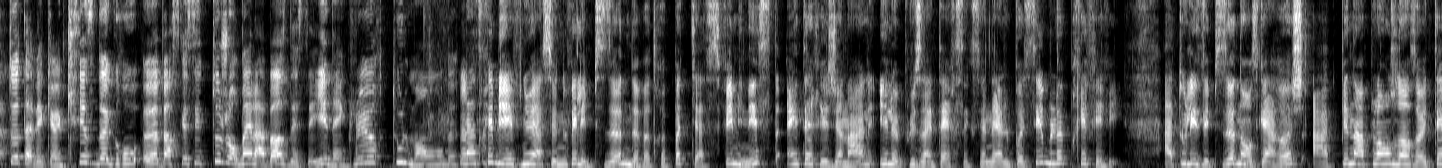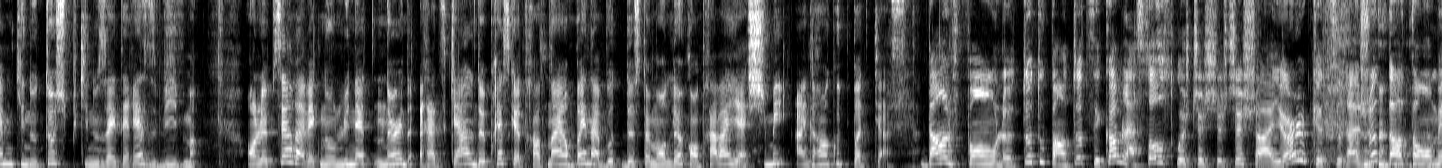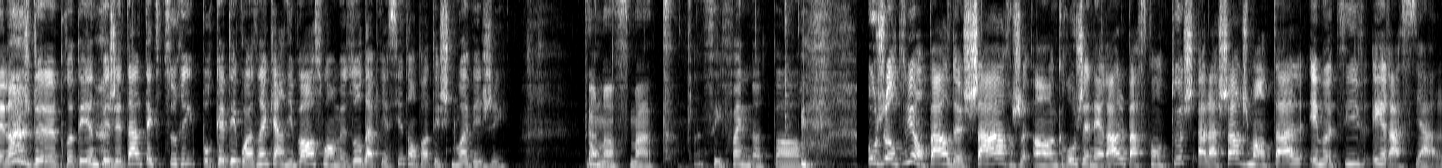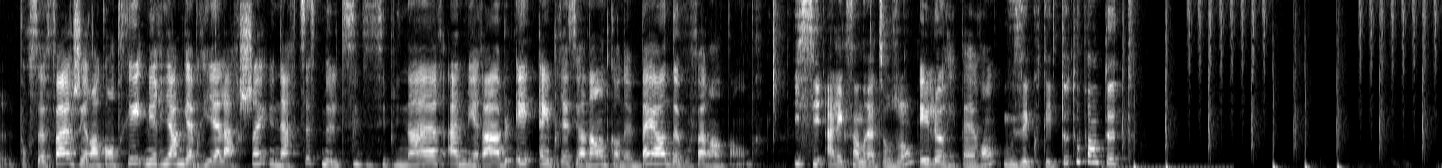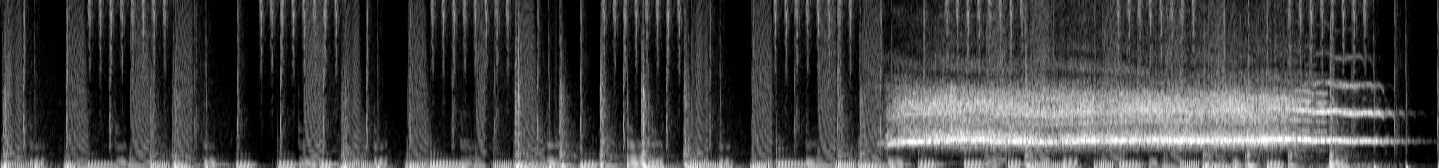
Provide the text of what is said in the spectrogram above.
toutes avec un crise de gros E parce que c'est toujours bien la base d'essayer d'inclure tout le monde. La très bienvenue à ce nouvel épisode de votre podcast féministe interrégional et le plus intersectionnel possible préféré. À tous les épisodes, on se garoche à pin à planche dans un thème qui nous touche puis qui nous intéresse vivement. On l'observe avec nos lunettes nerd radicales de presque trentenaire bien à bout de ce monde-là qu'on travaille à chimer à grands coups de podcast. Dans le fond, là, tout ou pantoute, c'est comme la sauce Worcestershire que tu rajoutes dans ton mélange de protéines végétales texturées pour que tes voisins carnivores soient en mesure d'apprécier ton pâté chinois végé. Tellement smart. C'est fin de notre part. Aujourd'hui, on parle de charge en gros général parce qu'on touche à la charge mentale, émotive et raciale. Pour ce faire, j'ai rencontré Myriam Gabrielle Archin, une artiste multidisciplinaire, admirable et impressionnante qu'on a bien hâte de vous faire entendre. Ici Alexandra Turgeon. Et Laurie Perron. Vous écoutez Tout ou Pantoute.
